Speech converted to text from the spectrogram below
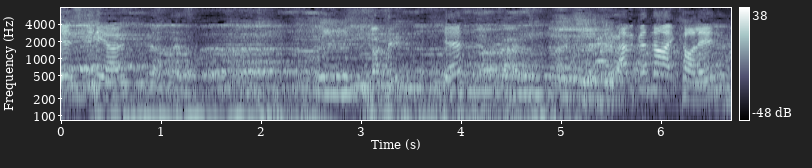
Yes, video. Got? Have a good night, Colin.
